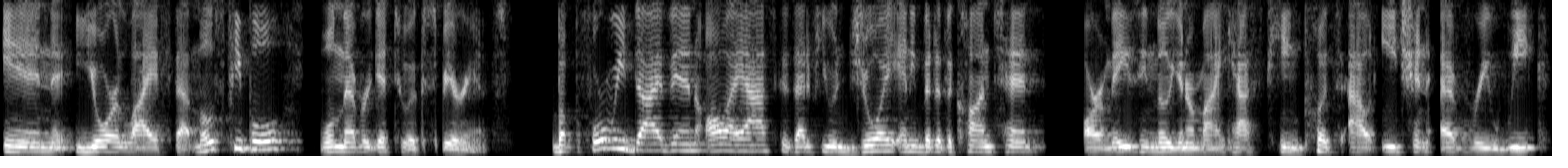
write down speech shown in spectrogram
in your life that most people will never get to experience. But before we dive in, all I ask is that if you enjoy any bit of the content our amazing Millionaire Mindcast team puts out each and every week,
